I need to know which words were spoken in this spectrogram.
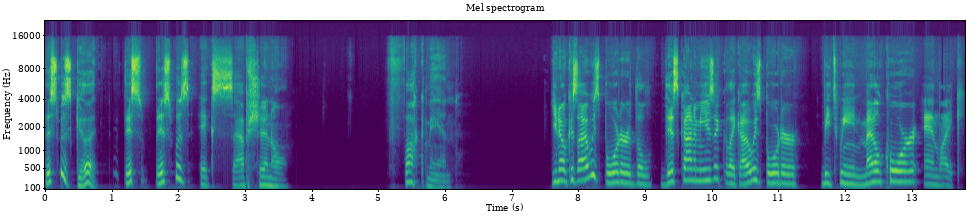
This was good. This this was exceptional. Fuck man. You know, because I always border the this kind of music, like I always border between metalcore and like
